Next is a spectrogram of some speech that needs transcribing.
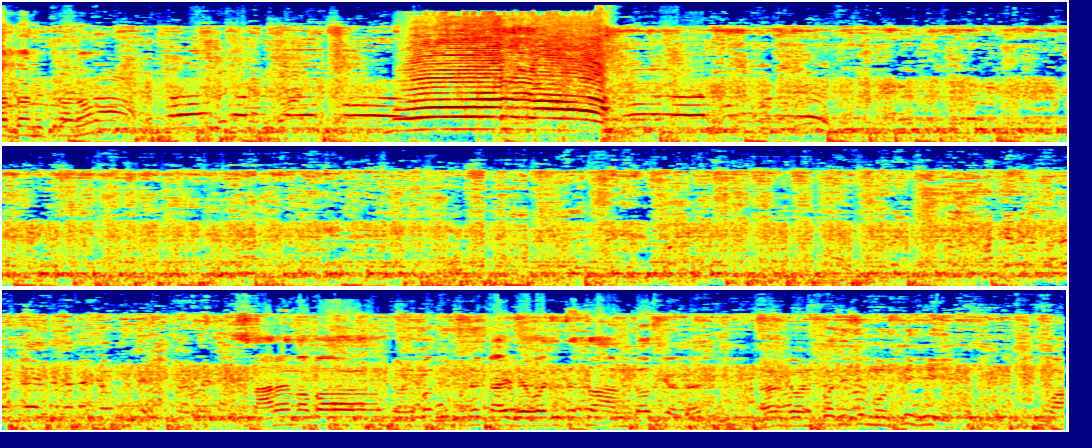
जाता मित्रांनो. नारायण बाबा गणपतीमध्ये काय ठेवायचं त्याचा अंदाज घेतात. कारण गणपतीची मूर्ती ही पा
